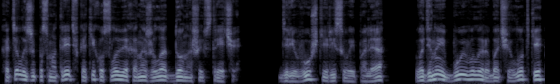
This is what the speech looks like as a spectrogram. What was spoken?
Хотелось же посмотреть, в каких условиях она жила до нашей встречи. Деревушки, рисовые поля, водяные буйволы, рыбачьи лодки.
